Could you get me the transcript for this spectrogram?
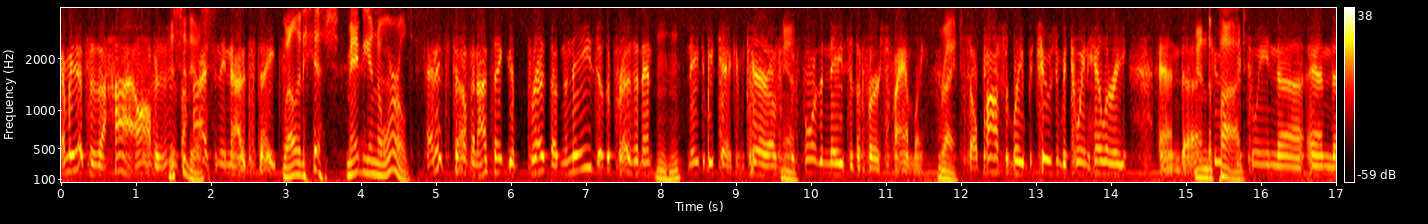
I mean, this is a high office. This Yes, is the it is. highest in the United States, Well, it is. Maybe in the world. And it's tough. And I think your pres- the needs of the president need to be taken care of Mm-hmm. Yeah. before the needs of the first family. Right. So possibly choosing between Hillary and uh, And the pod. between uh, and uh,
